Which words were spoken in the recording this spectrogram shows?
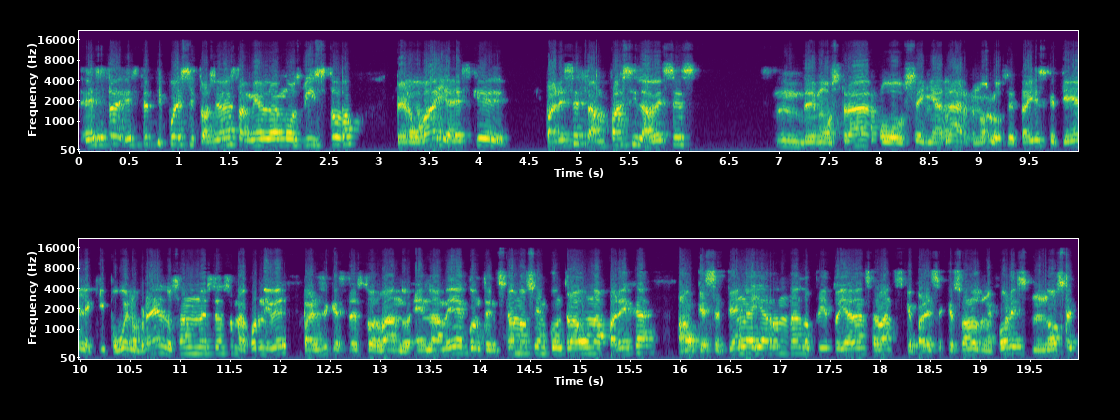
este, este tipo de situaciones también lo hemos visto, pero vaya, es que parece tan fácil a veces Mm, demostrar o señalar ¿no? los detalles que tiene el equipo. Bueno, Brian Lozano no está en su mejor nivel, parece que está estorbando. En la media contención no se ha encontrado una pareja, aunque se tenga ya Ronaldo Prieto y Alan Cervantes, que parece que son los mejores, no se,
